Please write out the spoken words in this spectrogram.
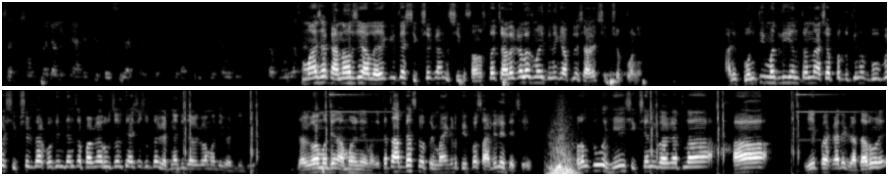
संस्था चालक जे आहेत ते पैसे लाटतात त्या शिक्षकांकडून. कोट्यावधी माझ्या कानावर जे आलंय की त्या शिक्षकां संस्था चालकालाच माहिती नाही की आपल्या शाळेत शिक्षक कोण आहे. आणि कोणती मधली यंत्रणा अशा पद्धतीनं बोग शिक्षक दाखवते त्यांचा पगार उचलते अशी सुद्धा घटना ती जळगावमध्ये घडलेली आहे. जळगावमध्ये अमळनेर अमळनेरमध्ये. त्याचा अभ्यास करतोय. माझ्याकडे पेपर्स आलेले त्याचे. परंतु हे शिक्षण विभागातला हा एक प्रकारे गदारोळ आहे.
